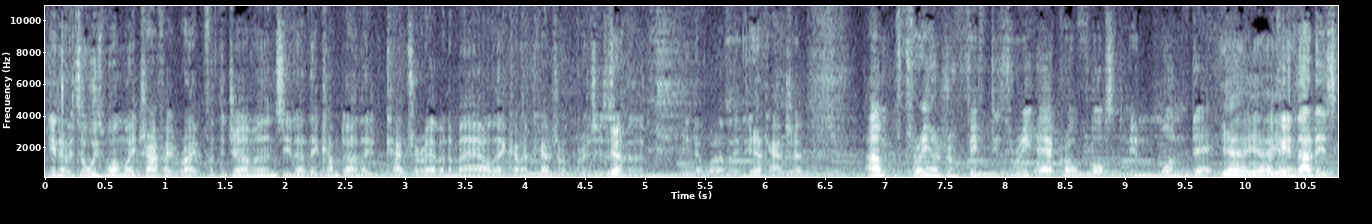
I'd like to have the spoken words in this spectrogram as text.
You know, it's always one-way traffic, right? For the Germans, you know, they come down, they capture Eben-Emael, they kind of capture all the bridges Yeah. over the, you know, whatever they need Yeah. to capture. Um, 353 aircraft lost in one day. Yeah, yeah, okay, yeah. that is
